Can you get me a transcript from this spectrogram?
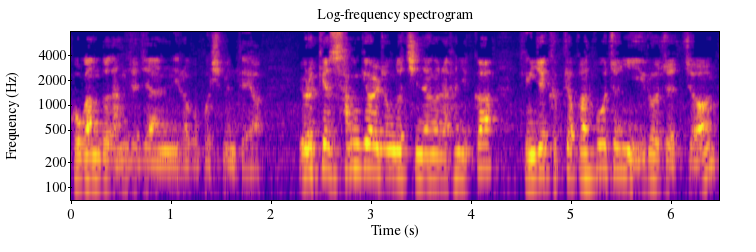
고강도 당질 제한이라고 보시면 돼요. 이렇게 해서 3개월 정도 진행을 하니까 굉장히 급격한 호전이 이루어졌죠.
